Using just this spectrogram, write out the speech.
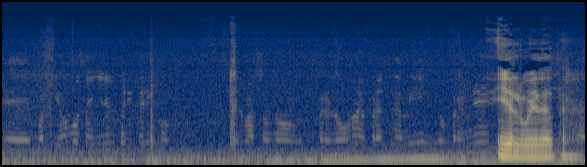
eh, porque íbamos ahí en el periférico. El vato no frenó uno de frente de mí, yo frené. Y el güey de de atrás.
